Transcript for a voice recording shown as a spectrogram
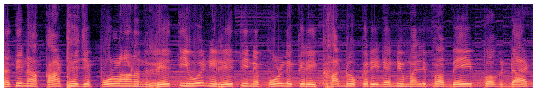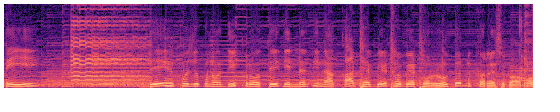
નદીના કાંઠે જે પોલાણ રેતી હોય ને રેતીને પોળી કરી, ખાડો કરીને એની માલિપા બે પગ દાટી દેવી પૂજકનો દીકરો તેદી નદીના કાંઠે બેઠો બેઠો રુદન કરે છે બાબો.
